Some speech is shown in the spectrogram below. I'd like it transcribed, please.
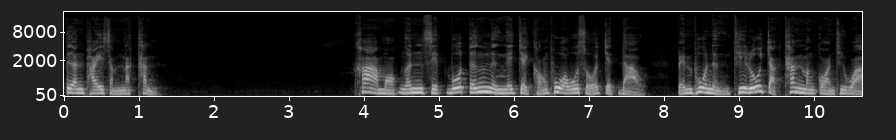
เตือนภัยสำนักท่านข้าหมอกเงินสิทธิ์บูตึงหนึ่งในเจ็ดของผู้อาวุโสเจ็ดดาว เป็นผู้หนึ่งที่รู้จักท่านมังกรทิวา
